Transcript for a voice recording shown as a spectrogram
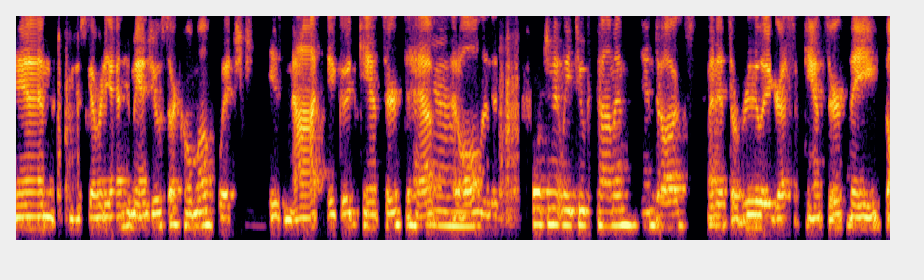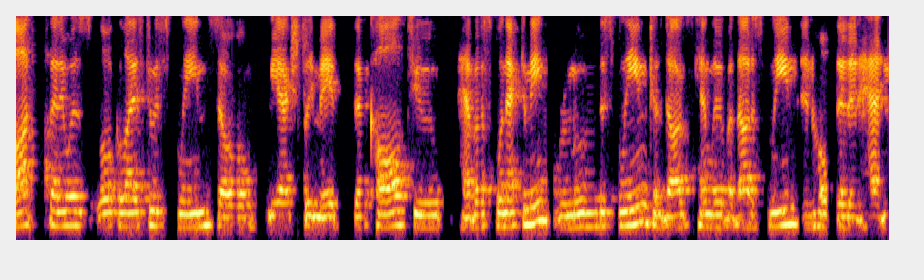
and we discovered he had hemangiosarcoma, which is not a good cancer to have no. at all. And it's fortunately too common in dogs, and it's a really aggressive cancer. They thought that it was localized to his spleen, so we actually made the call to have a splenectomy, remove the spleen because dogs can live without a spleen, and hope that it hadn't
